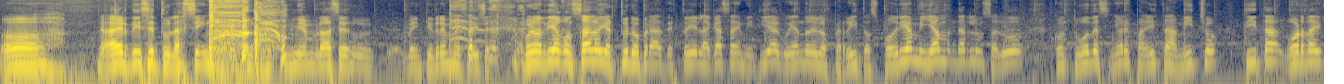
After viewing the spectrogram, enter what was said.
Oh, a ver, dice Tulacín, miembro hace 23 meses dice. Buenos días Gonzalo y Arturo Prat. Estoy en la casa de mi tía cuidándole los perritos. ¿Podrían Millán mandarle un saludo con tu voz de señores panelistas a Micho, Tita, Gorda y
